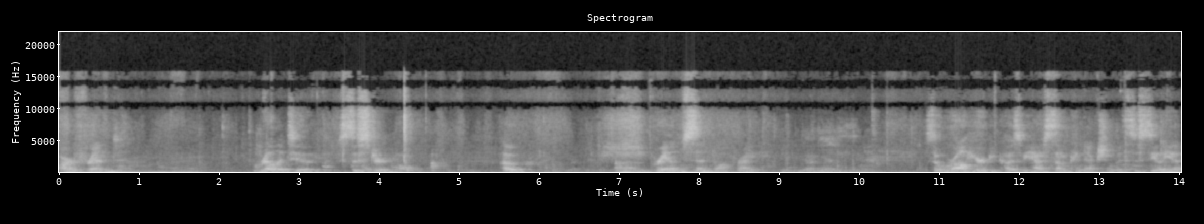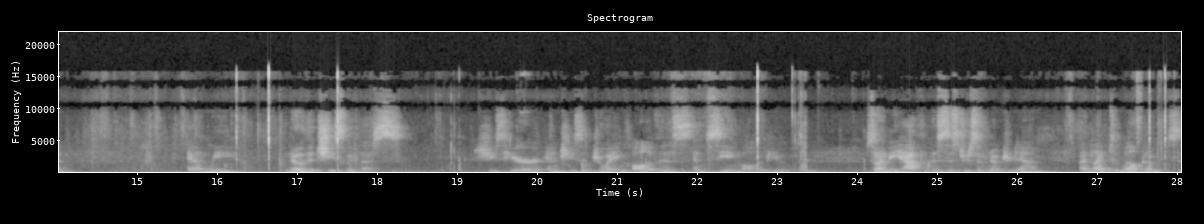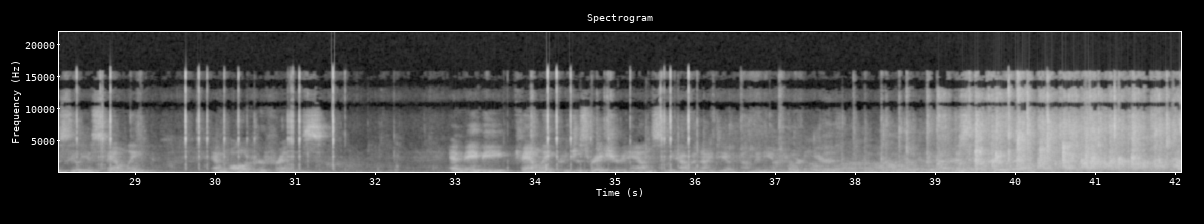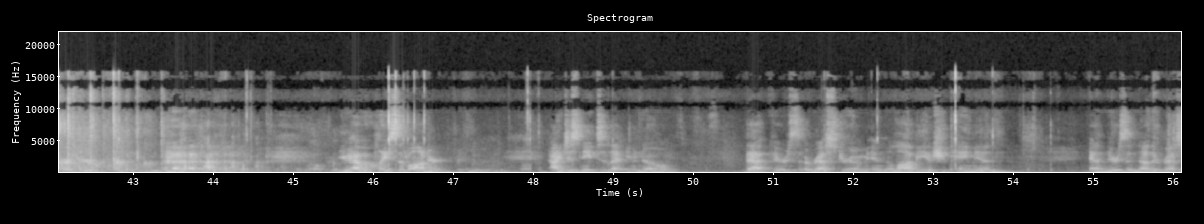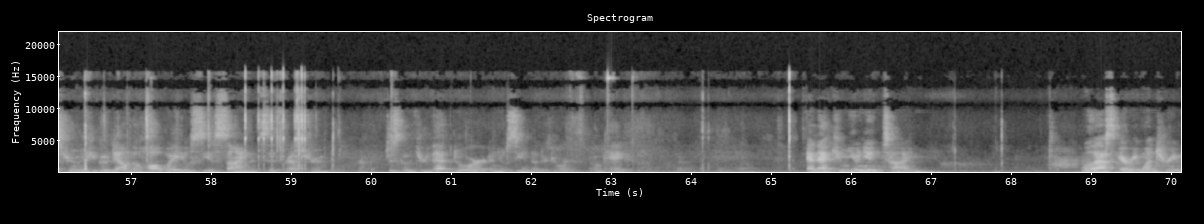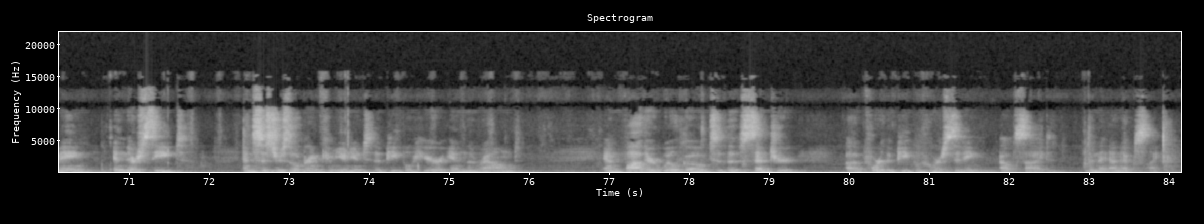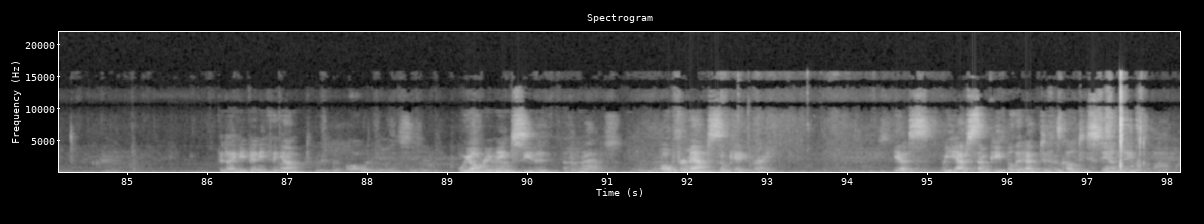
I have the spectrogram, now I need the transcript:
our friend, relative, sister a um, grand send-off, right? So we're all here because we have some connection with Cecilia, and we know that she's with us. She's here and she's enjoying all of this and seeing all of you. So on behalf of the Sisters of Notre Dame, I'd like to welcome Cecilia's family and all of her friends. And maybe family could just raise your hands so we have an idea of how many of you are here. This is great. Thank you, thank you. You have a place of honor. I just need to let you know that there's a restroom in the lobby as you came in. And there's another restroom. If you go down the hallway, you'll see a sign that says restroom. Just go through that door and you'll see another door, okay? And at communion time, we'll ask everyone to remain in their seat and sisters will bring communion to the people here in the round. And Father will go to the center uh, for the people who are sitting outside in the annex light. Did I leave anything out? We all remain seated We all remain seated. for Uh-huh. mass. Oh, for Mass, okay, right. Yes, we have some people that have difficulty standing,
